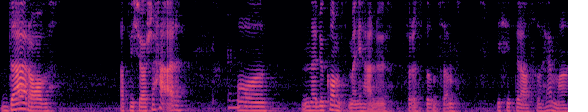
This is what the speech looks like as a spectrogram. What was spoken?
därav att vi kör så här. Mm. Och när du kom till mig här nu för en stund sedan. Vi sitter alltså hemma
